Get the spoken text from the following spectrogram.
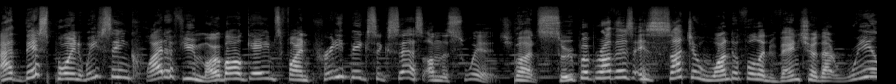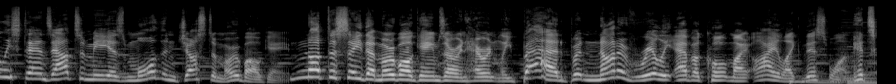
At this point, we've seen quite a few mobile games find pretty big success on the Switch. But Superbrothers is such a wonderful adventure that really stands out to me as more than just a mobile game. Not to say that mobile games are inherently bad, but none have really ever caught my eye like this one. Its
